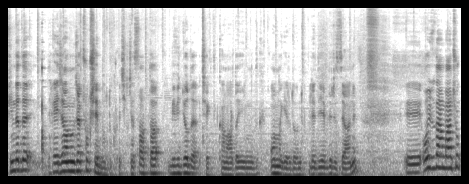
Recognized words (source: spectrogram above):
Filmde de heyecanlanacak çok şey bulduk açıkçası. Hatta bir video da çektik kanalda yayınladık. Onunla geri döndük bile diyebiliriz yani. Ee, o yüzden ben çok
